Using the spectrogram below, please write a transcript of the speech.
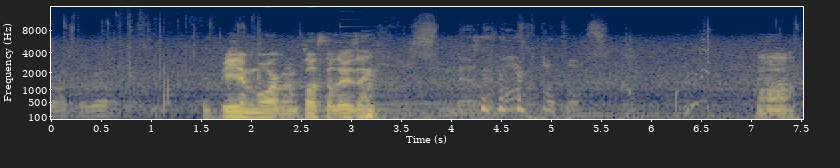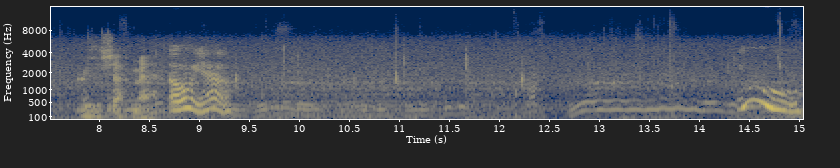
Why did the cog cross the road? Beat him more, but I'm close to losing. Octopus! Oh, crazy chef man. oh yeah. Ooh.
